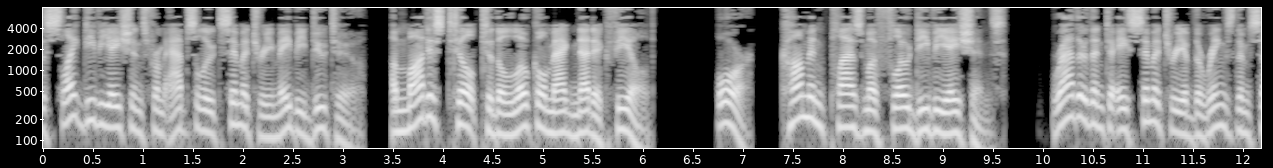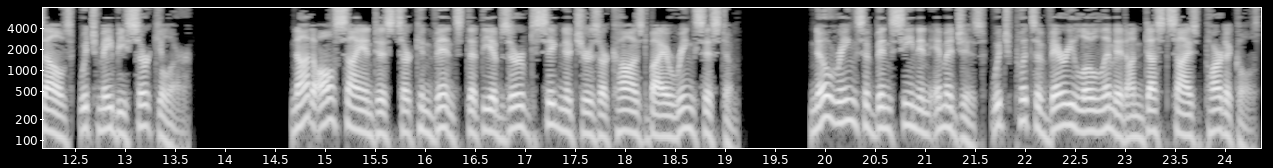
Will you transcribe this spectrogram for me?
The slight deviations from absolute symmetry may be due to a modest tilt to the local magnetic field, or common plasma flow deviations, rather than to asymmetry of the rings themselves, which may be circular. Not all scientists are convinced that the observed signatures are caused by a ring system. No rings have been seen in images, which puts a very low limit on dust-sized particles.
